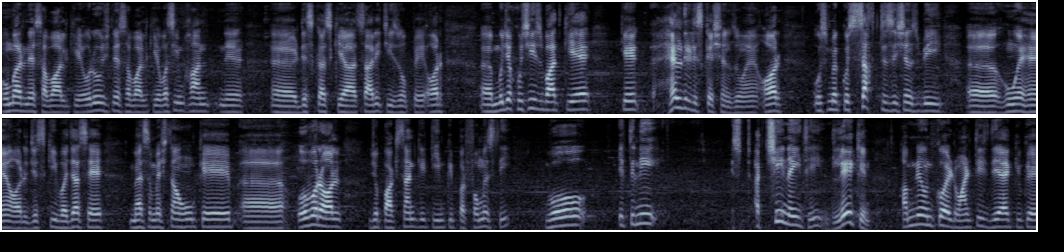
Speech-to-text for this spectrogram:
उमर ने सवाल किए अरूज ने सवाल किए, वसीम ख़ान ने डिस्कस किया सारी चीज़ों पे और मुझे खुशी इस बात की है कि हेल्दी डिस्कशंस हुए हैं और उसमें कुछ सख्त डिसीशंस भी हुए हैं और जिसकी वजह से मैं समझता हूँ कि ओवरऑल जो पाकिस्तान की टीम की परफॉर्मेंस थी, वो इतनी अच्छी नहीं थी, लेकिन हमने उनको एडवांटेज दिया है क्योंकि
